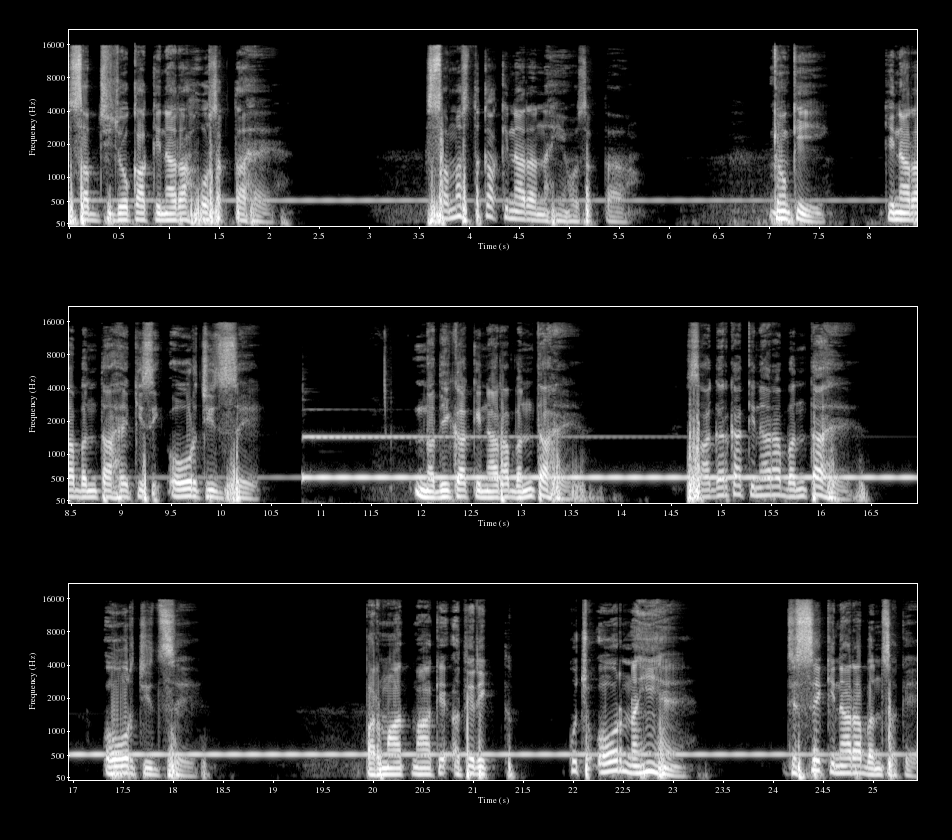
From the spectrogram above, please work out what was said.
सब चीज़ों का किनारा हो सकता है। समस्त का किनारा नहीं हो सकता, क्योंकि किनारा बनता है किसी और चीज़ से। नदी का किनारा बनता है, सागर का किनारा बनता है और चीज़ से। परमात्मा के अतिरिक्त कुछ और नहीं है जिससे किनारा बन सके।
